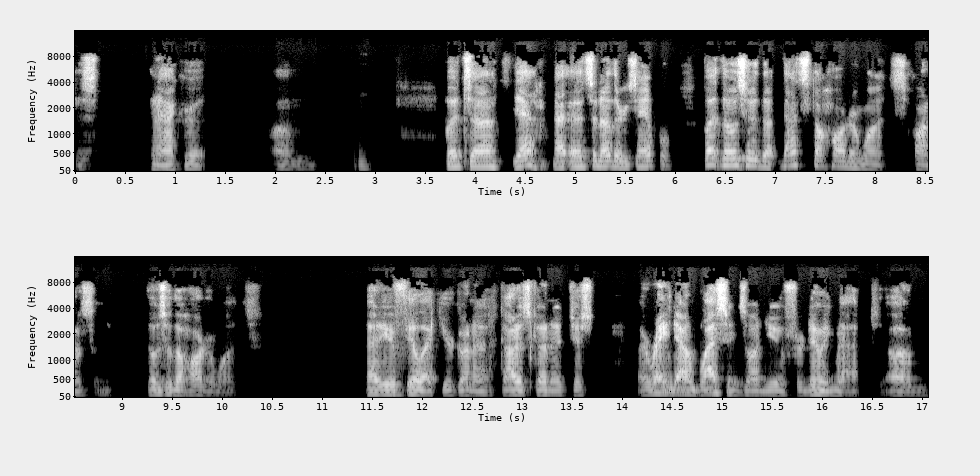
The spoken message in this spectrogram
just inaccurate. Um, but uh, yeah, that, that's another example. But those are the that's the harder ones, honestly. Those are the harder ones. How do you feel like you're gonna God is gonna just rain down blessings on you for doing that? Um,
